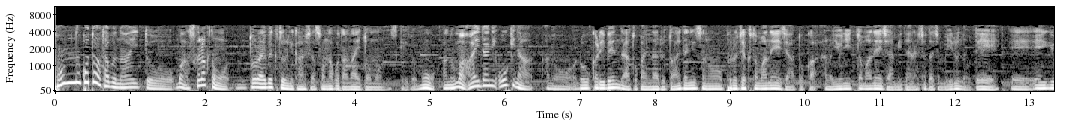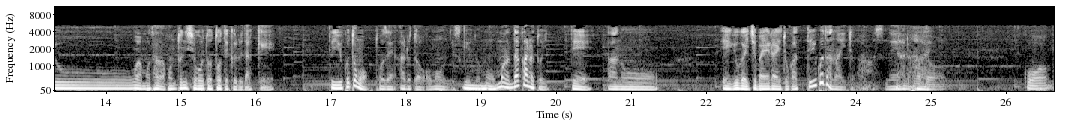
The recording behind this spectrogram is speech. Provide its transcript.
そんなことは多分ないと、まあ、少なくともトライベクトルに関してはそんなことはないと思うんですけれども、あのまあ間に大きなあのローカリベンダーとかになると、間にそのプロジェクトマネージャーとかあのユニットマネージャーみたいな人たちもいるので、えー営業はもうただ本当に仕事を取ってくるだけ。っていうことも当然あるとは思うんですけれども、うん。まあ、だからといって、あの営業が一番偉いとかっていうことはないと思いますね。なるほど、はい。こう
